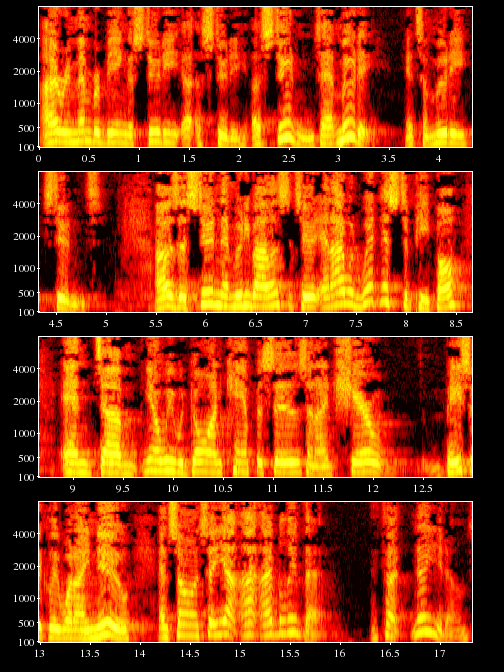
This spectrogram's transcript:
I remember being a studi- a studi- a student at Moody. It's a Moody student. I was a student at Moody Bible Institute, and I would witness to people, and um, you know, we would go on campuses, and I'd share basically what I knew, and someone would say, "Yeah, I, I believe that." I thought, "No, you don't.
